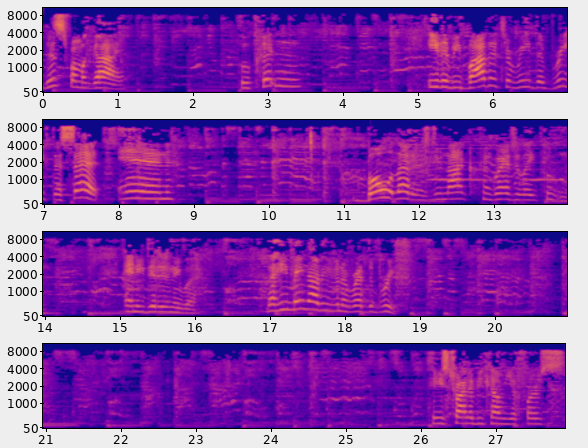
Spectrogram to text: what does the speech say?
This from a guy who couldn't either be bothered to read the brief that said in bold letters, do not congratulate Putin. And he did it anyway. Now, he may not even have read the brief. He's trying to become your first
